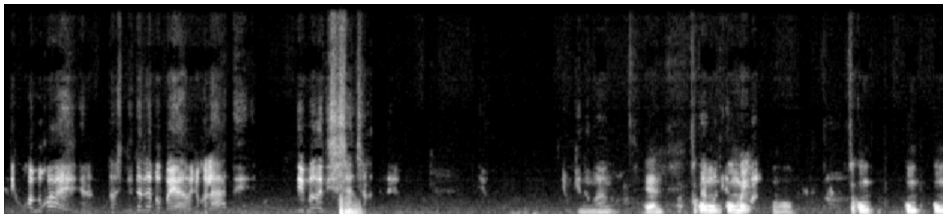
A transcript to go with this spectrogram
Hindi ko kamukha eh. Tapos hindi na babayaran yung kalahati. Hindi ba na-decision sa kanila yung, yung, yung ginawa Mm. mo? Ayan. So kung kung may oo. So kung kung kung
